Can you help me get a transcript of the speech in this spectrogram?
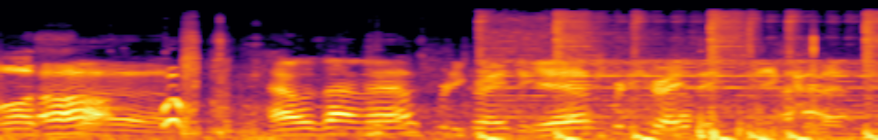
Awesome. Oh. How was that, man? That was pretty crazy. Yeah, that was pretty crazy. Excellent.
